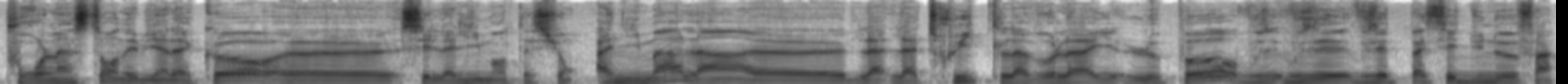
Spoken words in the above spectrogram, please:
pour l'instant, on est bien d'accord, c'est l'alimentation animale, hein, la, truite, la volaille, le porc. Vous, vous, vous êtes passé d'une. Enfin,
